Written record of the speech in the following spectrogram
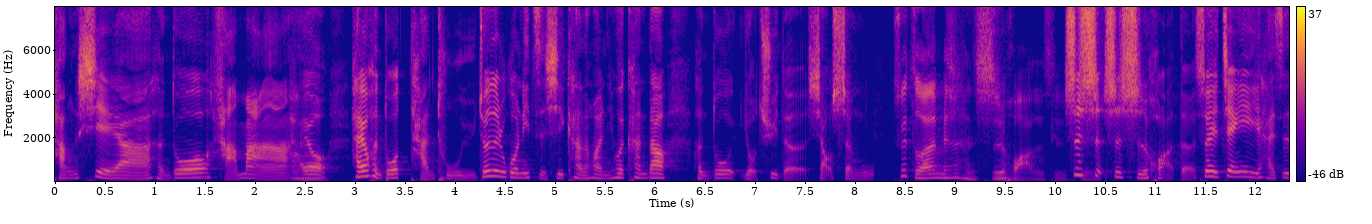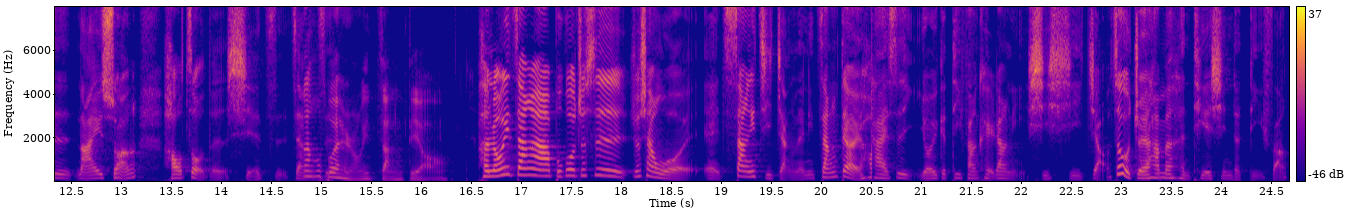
螃蟹啊，很多蛤蟆啊，还有、嗯、还有很多弹涂鱼。就是如果你仔细看的话，你会看到很多有趣的小生物。所以走在那边是很湿滑的，是是是是湿滑的。所以建议还是拿一双好走的鞋子，这样子。那会不会很容易脏掉？很容易脏啊。不过就是就像我诶、欸、上一集讲的，你脏掉以后，它还是有一个地方可以让你洗洗脚。这我觉得他们很贴心的地方。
